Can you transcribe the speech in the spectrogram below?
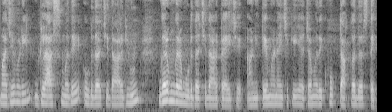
माझे वडील ग्लासमध्ये उडदाची डाळ घेऊन गरम गरम उडदाची डाळ प्यायचे. आणि ते म्हणायचे की याच्यामध्ये खूप ताकद असते.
